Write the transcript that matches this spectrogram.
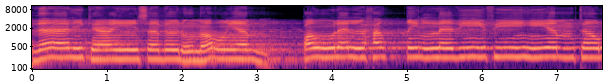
ذلك عيسى ابن مريم. قول الحق الذي فيه يمترون.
